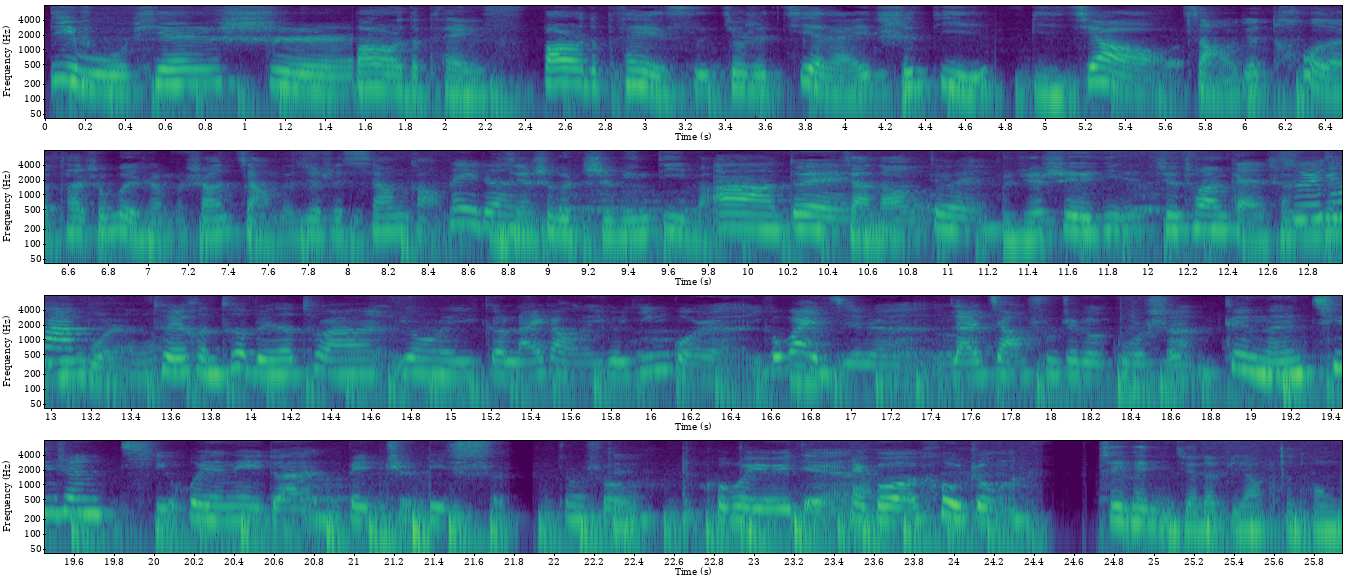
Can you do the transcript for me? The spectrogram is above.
第五篇是 Borrowed Place，Borrowed Place 就是借来之地，比较早就透了它是为什么，实际上讲的就是香港那一段以前是个殖民地嘛，啊，对，讲到对。主角是一个英，就突然改成一个英国人了。对，很特别的，突然用了一个来港的一个英国人，一个外籍人来讲述这个故事，更能亲身体会的那一段被指历史。这么说会不会有一点太过厚重了？这篇你觉得比较普通？因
